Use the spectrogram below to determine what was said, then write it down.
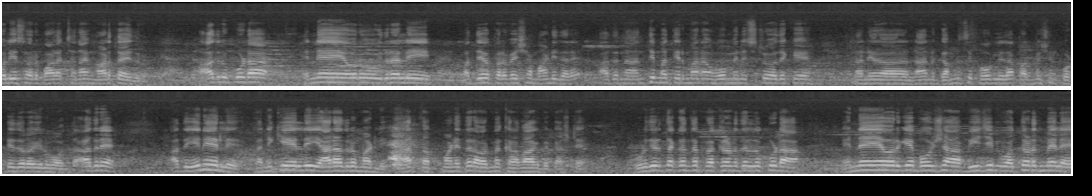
ಪೊಲೀಸರು ಭಾಳ ಚೆನ್ನಾಗಿ ಮಾಡ್ತಾಯಿದ್ರು ಆದರೂ ಕೂಡ ಎನ್ ಐ ಅವರು ಇದರಲ್ಲಿ ಮಧ್ಯ ಪ್ರವೇಶ ಮಾಡಿದ್ದಾರೆ. ಅದನ್ನು ಅಂತಿಮ ತೀರ್ಮಾನ ಹೋಮ್ ಮಿನಿಸ್ಟ್ರು ಅದಕ್ಕೆ ನಾನು ನಾನು ಗಮನಿಸಕ್ಕೆ ಹೋಗಲಿಲ್ಲ. ಪರ್ಮಿಷನ್ ಕೊಟ್ಟಿದ್ದಾರೋ ಇಲ್ವೋ ಅಂತ. ಆದರೆ ಅದು ಏನೇ ಇರಲಿ, ತನಿಖೆಯಲ್ಲಿ ಯಾರಾದರೂ ಮಾಡಲಿ, ಯಾರು ತಪ್ಪು ಮಾಡಿದ್ದಾರೆ ಅವ್ರ ಮೇಲೆ ಕ್ರಮ ಆಗಬೇಕು ಅಷ್ಟೇ. ಉಳಿದಿರ್ತಕ್ಕಂಥ ಪ್ರಕರಣದಲ್ಲೂ ಕೂಡ ಎನ್ ಐ ಎ ಅವರಿಗೆ ಬಹುಶಃ ಬಿ ಜೆ ಪಿ ಒತ್ತಡದ ಮೇಲೆ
